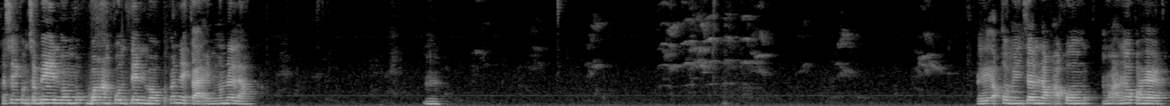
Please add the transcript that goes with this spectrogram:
Kasi kung sabihin mo mukbang ang content mo, panay kain mo na lang. Mm. Eh ako minsan lang ako ano kasi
